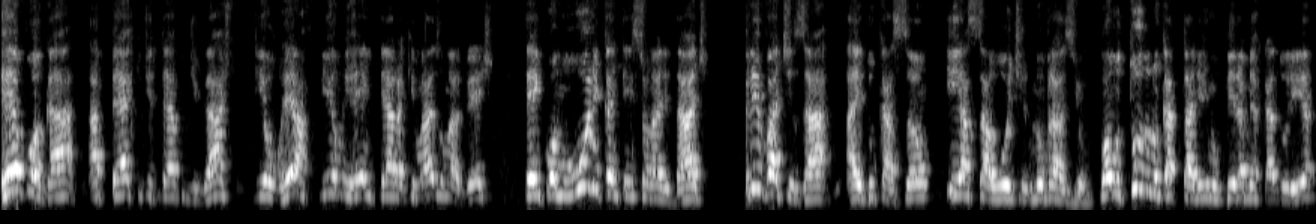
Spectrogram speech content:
revogar a PEC de teto de gasto, que eu reafirmo e reitero aqui mais uma vez, tem como única intencionalidade privatizar a educação e a saúde no Brasil. Como tudo no capitalismo vira mercadoria,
